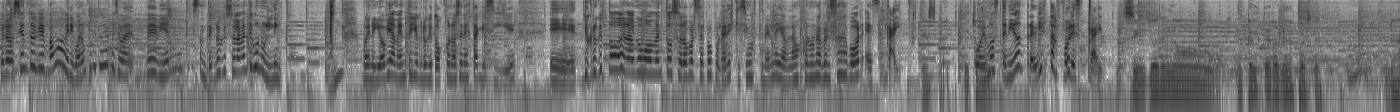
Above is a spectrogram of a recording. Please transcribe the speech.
pero siento que vamos a averiguar un poquito bien, porque se ve bien interesante. Creo que solamente con un link. Bueno, y obviamente yo creo que todos conocen esta que sigue. Eh, yo creo que todos en algún momento, solo por ser populares, quisimos tenerla y hablamos con una persona por Skype. Skype. De hecho, O hemos tenido entrevistas por Skype. Sí, yo he tenido entrevistas y reuniones por Skype. Mm.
